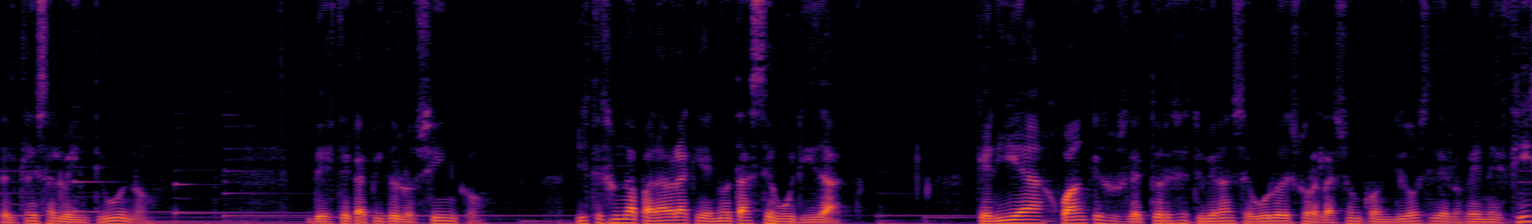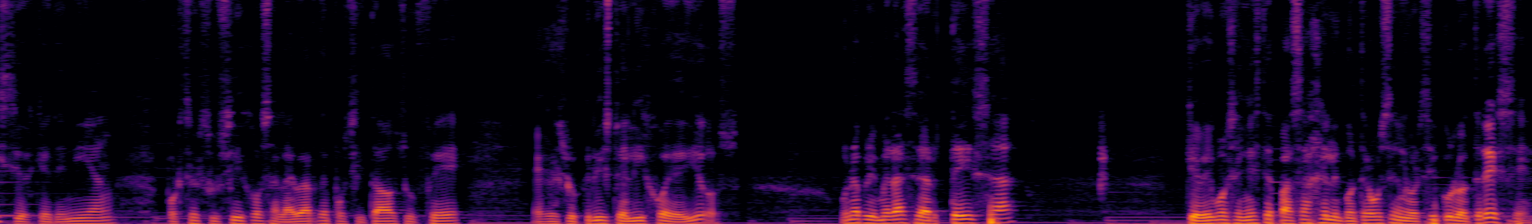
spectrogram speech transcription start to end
del 3 al 21 de este capítulo 5. Y esta es una palabra que denota seguridad Quería Juan que sus lectores estuvieran seguros de su relación con Dios y de los beneficios que tenían por ser sus hijos al haber depositado su fe en Jesucristo, el Hijo de Dios. Una primera certeza que vemos en este pasaje lo encontramos en el versículo 13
